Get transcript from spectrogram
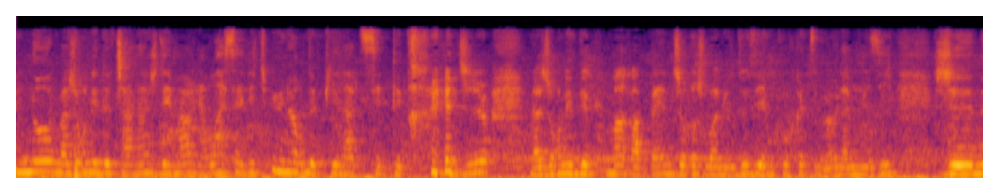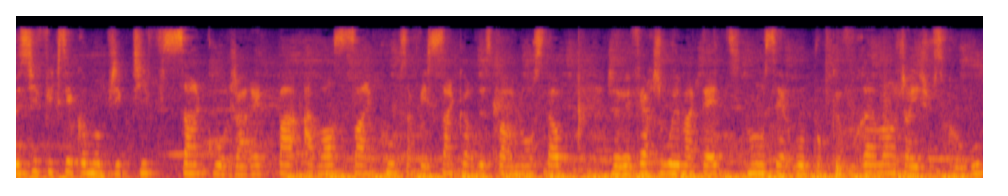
Nour, ma journée de challenge démarre. Allah, ça dit une heure de pilates, c'était très dur. La journée démarre à peine. Je rejoins le deuxième cours quand la musique. Je me suis fixé comme objectif 5 cours. J'arrête pas avant 5 cours. Ça fait 5 heures de sport non-stop. Je vais faire jouer ma tête, mon cerveau pour que vraiment j'aille jusqu'au bout.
